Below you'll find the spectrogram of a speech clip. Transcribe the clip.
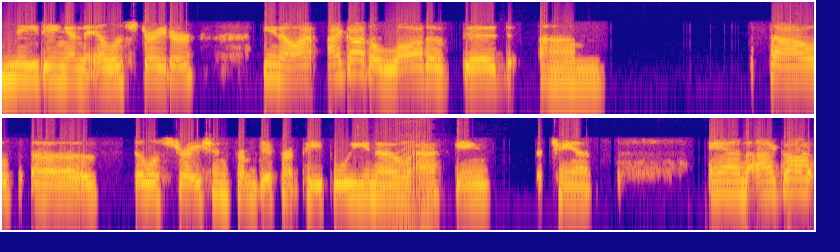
needing an illustrator. You know, I, I got a lot of good um, styles of illustration from different people, you know, Right. asking a chance. And I got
